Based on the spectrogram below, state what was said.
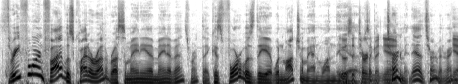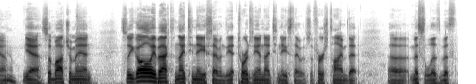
Three, four, and five was quite a run of WrestleMania main events, weren't they? Because four was the uh, when Macho Man won the. It was the uh, like tournament, a yeah. Tournament, yeah, the tournament, right? Yeah, yeah. So Macho Man. So you go all the way back to 1987. The, towards the end, 1987 was the first time that uh, Miss Elizabeth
